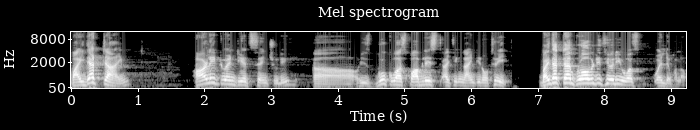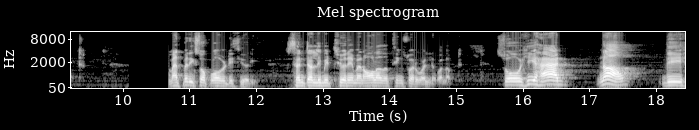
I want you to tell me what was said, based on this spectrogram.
by that time early 20th century uh, his book was published I think 1903 by that time probability theory was well developed. Mathematics of probability theory central limit theorem and all other things were well developed. So, he had now the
